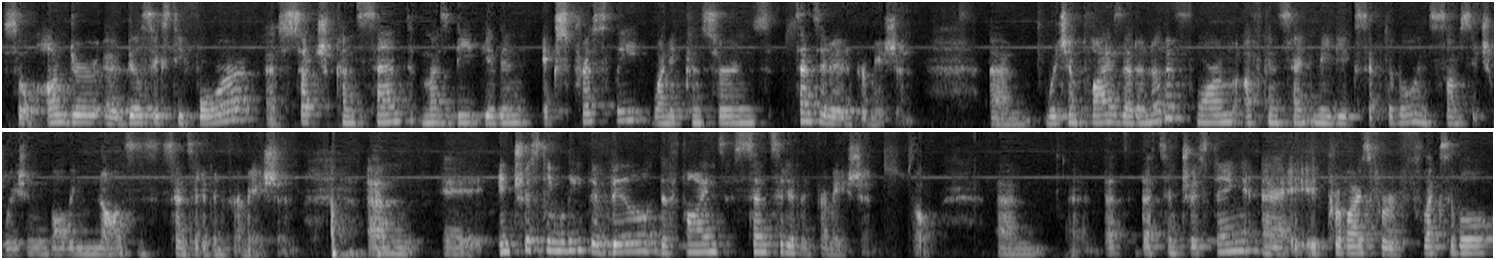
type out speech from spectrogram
so, under uh, Bill 64, uh, such consent must be given expressly when it concerns sensitive information, um, which implies that another form of consent may be acceptable in some situation involving non sensitive information. Um, uh, interestingly, the bill defines sensitive information. So, um, uh, that, that's interesting. Uh, it, it, provides for a flexible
